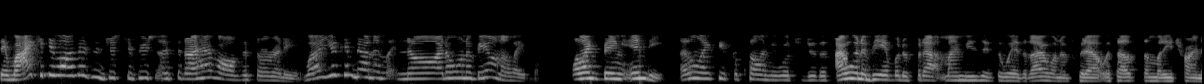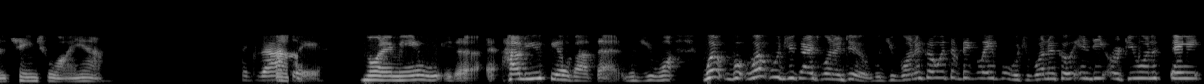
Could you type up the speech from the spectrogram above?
say, "Well, I can do all this in distribution." I said, "I have all this already." Well, you can be on a no. I don't want to be on a label. I like being indie. I don't like people telling me what to do. This I want to be able to put out my music the way that I want to put out without somebody trying to change who I am. Exactly. Uh, you know what I mean? How do you feel about that? Would you want what, what what would you guys want to do? Would you want to go with a big label? Would you want to go indie, or do you want to stay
